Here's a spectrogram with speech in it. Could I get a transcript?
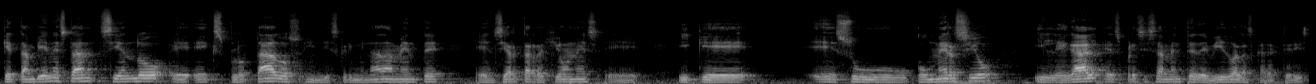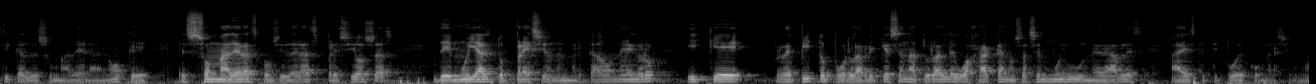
que también están siendo eh, explotados indiscriminadamente en ciertas regiones eh, y que su comercio ilegal es precisamente debido a las características de su madera, ¿no? que son maderas consideradas preciosas, de muy alto precio en el mercado negro y que, repito, por la riqueza natural de Oaxaca nos hace muy vulnerables a este tipo de comercio. ¿no?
